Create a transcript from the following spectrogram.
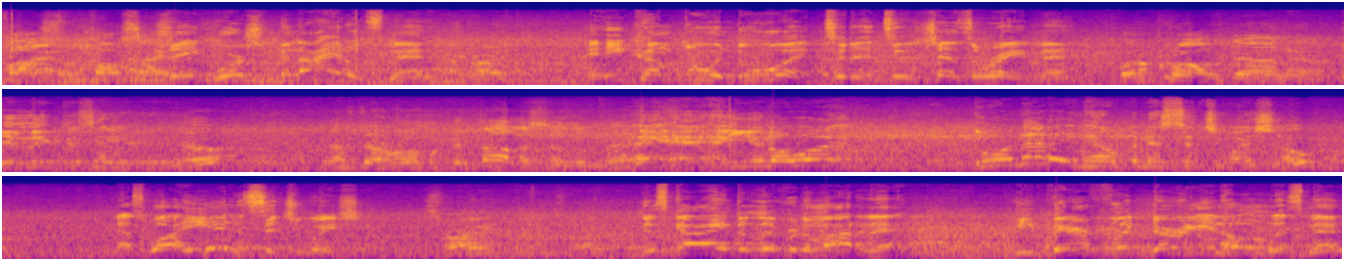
False, false Jake worshiping idols, man. And he come through and do what to the to the Cesare, man? Put a cross down there. He licked his hand. Yep. That's that Roman Catholicism, man. And, and, and you know what? Doing that ain't helping this situation. Nope. That's why he in the situation. That's right. This guy ain't delivered him out of that. He barefoot, dirty, and homeless, man.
